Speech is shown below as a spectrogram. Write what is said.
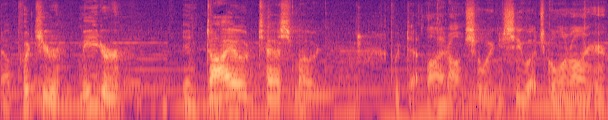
Now put your meter in diode test mode. Put that light on so we can see what's going on here.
